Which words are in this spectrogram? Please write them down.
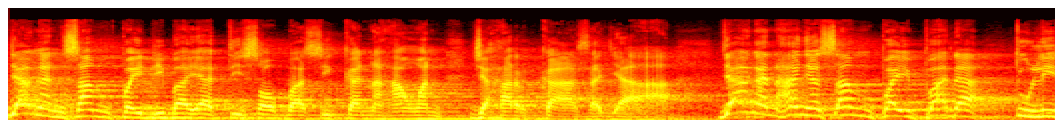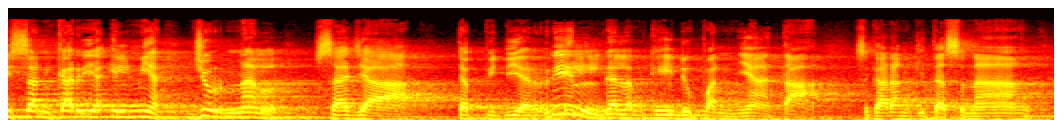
jangan sampai dibayati sobasikan hawan jaharka saja. Jangan hanya sampai pada tulisan karya ilmiah jurnal saja tapi dia real dalam kehidupan nyata. Sekarang kita senang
